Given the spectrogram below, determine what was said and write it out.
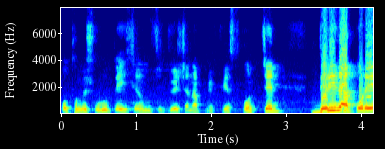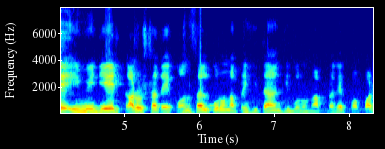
প্রথমে শুরুতেই সেরম সিচুয়েশন আপনি ফেস করছেন। দেরি না করে ইমিডিয়েট কারোর সাথে কনসাল্ট করুন, আপনি হিতাকাঙ্ক্ষী বলুন, আপনাকে প্রপার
